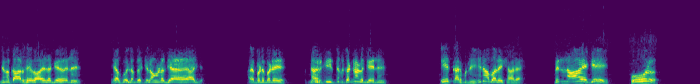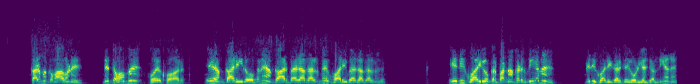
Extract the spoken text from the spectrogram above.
ਜਿਵੇਂ ਕਾਰ ਸੇਵਾ ਵਾਲੇ ਲੱਗੇ ਹੋਏ ਨੇ, ਜਾਂ ਕੋਈ ਲੰਗਰ ਚਲਾਉਣ ਲੱਗਿਆ ਹੈ ਅੱਜ, ਇਹ ਬੜੇ ਬੜੇ ਨਗਰ ਕੀਰਤਨ ਕੱਢਣ ਲੱਗੇ ਨੇ। ਇਹ ਕਰਮ ਨੇ ਇਹਨਾਂ ਵਾਲੇ ਇਸ਼ਾਰਾ ਹੈ। ਬਿਨ ਨਾ ਹੈ ਜੇ ਹੋਰ ਕਰਮ ਕਮਾਵਣੇ ਨਿਤ ਹੋਵੇਂ ਹੋਏ ਖੁਆਰ। ਇਹ ਹੰਕਾਰੀ ਲੋਕ ਨੇ, ਹੰਕਾਰ ਪੈਦਾ ਕਰਨਗੇ, ਖੁਆਰੀ ਪੈਦਾ ਕਰਨਗੇ। ਇਹਦੀ ਖੁਆਰੀ ਉਹ ਕਿਰਪਾਨਾਂ ਖੜਕਦੀਆਂ ਨੇ, ਇਹਦੀ ਖੁਆਰੀ ਕਰਕੇ ਗੋੜੀਆਂ ਚੱਲਦੀਆਂ ਨੇ।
